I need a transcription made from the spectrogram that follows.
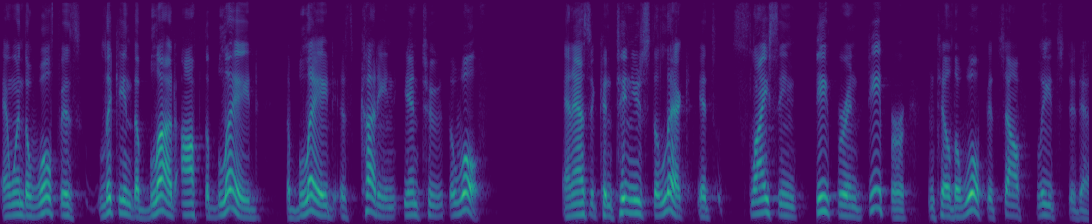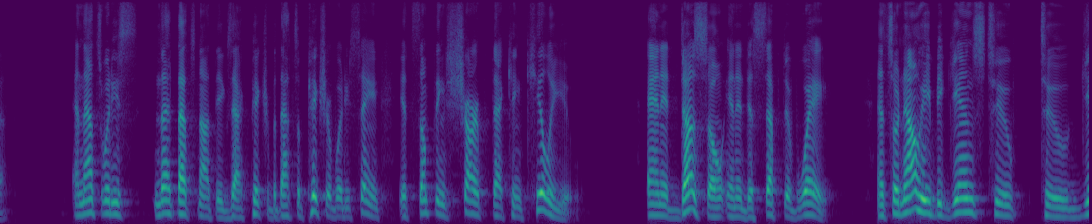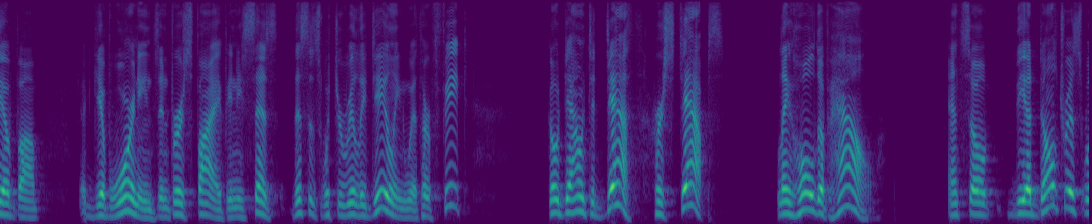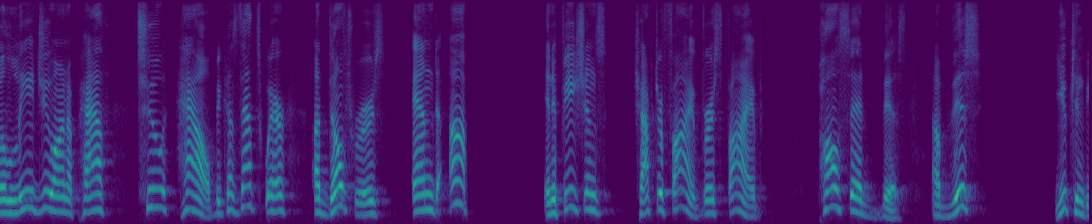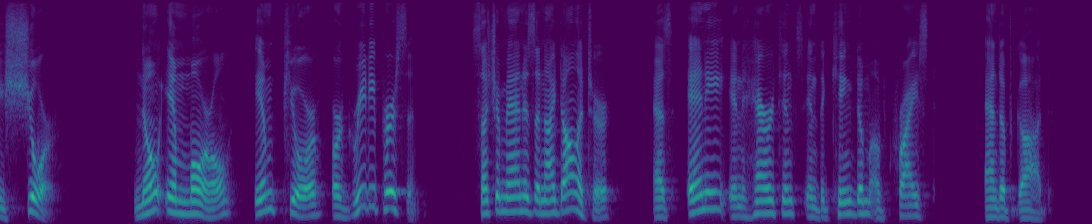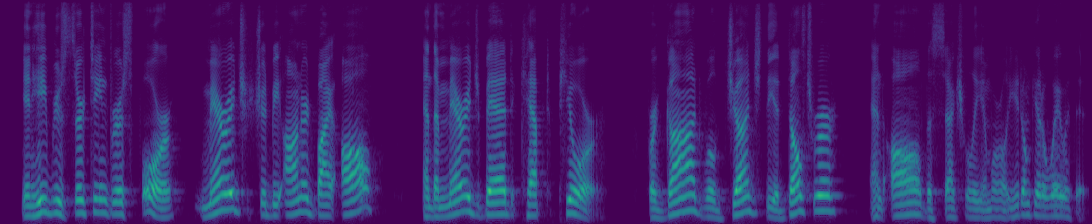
And when the wolf is licking the blood off the blade, the blade is cutting into the wolf. And as it continues to lick, it's slicing deeper and deeper until the wolf itself bleeds to death. And that's what he's, that, that's not the exact picture, but that's a picture of what he's saying. It's something sharp that can kill you. And it does so in a deceptive way. And so now he begins to, to give, uh, give warnings in verse 5. And he says, This is what you're really dealing with. Her feet go down to death, her steps lay hold of hell. And so the adulteress will lead you on a path to hell because that's where adulterers end up. In Ephesians chapter 5, verse 5, Paul said this Of this you can be sure no immoral, impure, or greedy person, such a man is an idolater, has any inheritance in the kingdom of Christ and of God. In Hebrews 13, verse 4, marriage should be honored by all, and the marriage bed kept pure. For God will judge the adulterer and all the sexually immoral. You don't get away with it.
